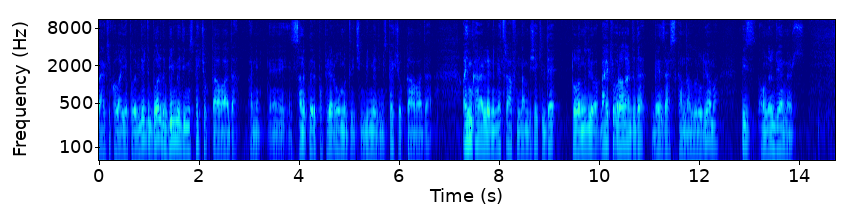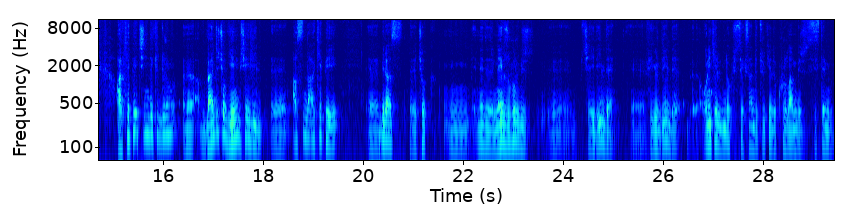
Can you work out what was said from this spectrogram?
belki kolay yapılabilirdi. Bu arada bilmediğimiz pek çok davada hani e, sanıkları popüler olmadığı için bilmediğimiz pek çok davada ahim kararlarının etrafından bir şekilde dolanılıyor. Belki oralarda da benzer skandallar oluyor ama biz onları duyamıyoruz. AKP içindeki durum e, bence çok yeni bir şey değil. E, aslında AKP'yi e, biraz e, çok ne denir nevzuhur bir e, şey değil de e, figür değil de e, 12 Eylül 1980'de Türkiye'de kurulan bir sistemin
